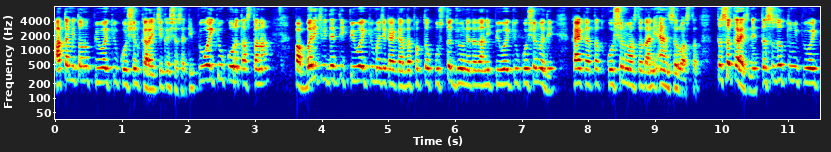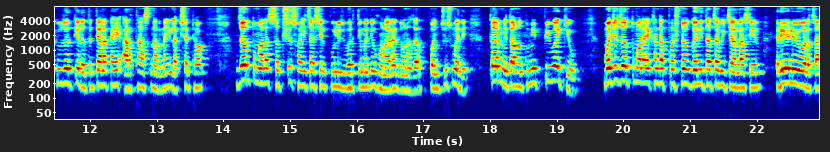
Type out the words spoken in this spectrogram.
आता मित्रांनो पी वाय क्यू क्वेश्चन करायचे कशासाठी? पी वाय क्यू करत असताना पा बरेच विद्यार्थी पी वाय क्यू म्हणजे काय करतात? फक्त पुस्तक घेऊन येतात आणि पी वाय क्यू क्वेश्चनमध्ये काय करतात? क्वेश्चन वाचतात आणि अँसर वाचतात. तसं करायचं नाही. तसं जर तुम्ही पी वाय क्यू जर केलं तर त्याला काही अर्थ असणार नाही. लक्षात ठेवा. जर तुम्हाला सक्सेस व्हायचं असेल पोलीस भरतीमध्ये होणाऱ्या दोन हजार पंचवीसमध्ये तर मित्रांनो तुम्ही पी वाय क्यू. म्हणजे जर तुम्हाला एखादा प्रश्न गणिताचा विचारला असेल रेल्वेवरचा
